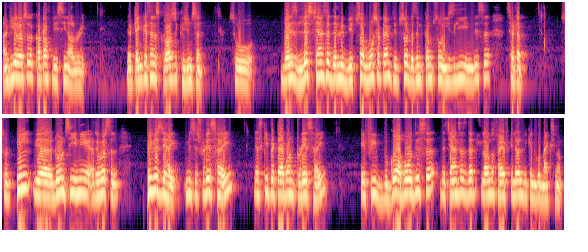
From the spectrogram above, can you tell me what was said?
And here also the cutoff we seen already. The Tenkan-sen has crossed Kijun-sen. So there is less chance that there will be whipsaw. Most of the time whipsaw doesn't come so easily in this uh, setup. So till we uh, don't see any reversal. Previous day high means today's high just keep a tab on today's high. If we go above this uh, the chances that around the 550 level we can go maximum.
